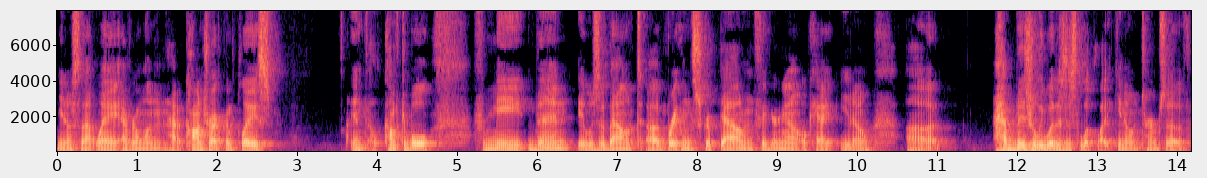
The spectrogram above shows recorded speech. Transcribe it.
you know, so that way everyone had a contract in place and felt comfortable. For me, then it was about uh, breaking the script down and figuring out, okay, you know, uh, visually what does this look like, you know, in terms of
